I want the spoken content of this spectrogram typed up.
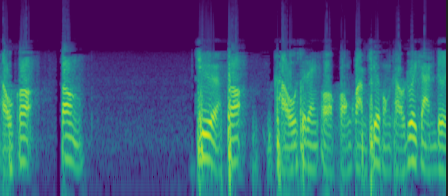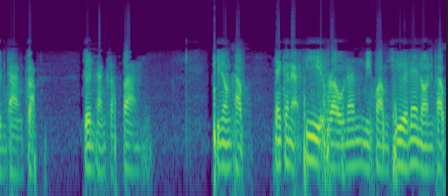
เขาก็ต้อง เชื่อ เพราะเขาแสดงออกของความเชื่อของเขาด้วยการเดินทางกลับ เดินทางกลับบ้าน พี่น้องครับ ในขณะที่เรานั้นมีความเชื่อแน่นอนครับ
